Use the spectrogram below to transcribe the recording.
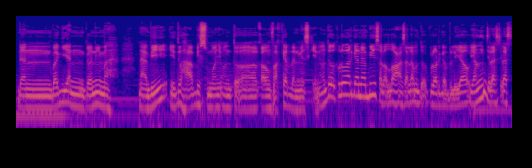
Dan bagian ghanimah Nabi itu habis semuanya untuk uh, kaum fakir dan miskin. Untuk keluarga Nabi Shallallahu Alaihi Wasallam untuk keluarga beliau yang jelas-jelas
